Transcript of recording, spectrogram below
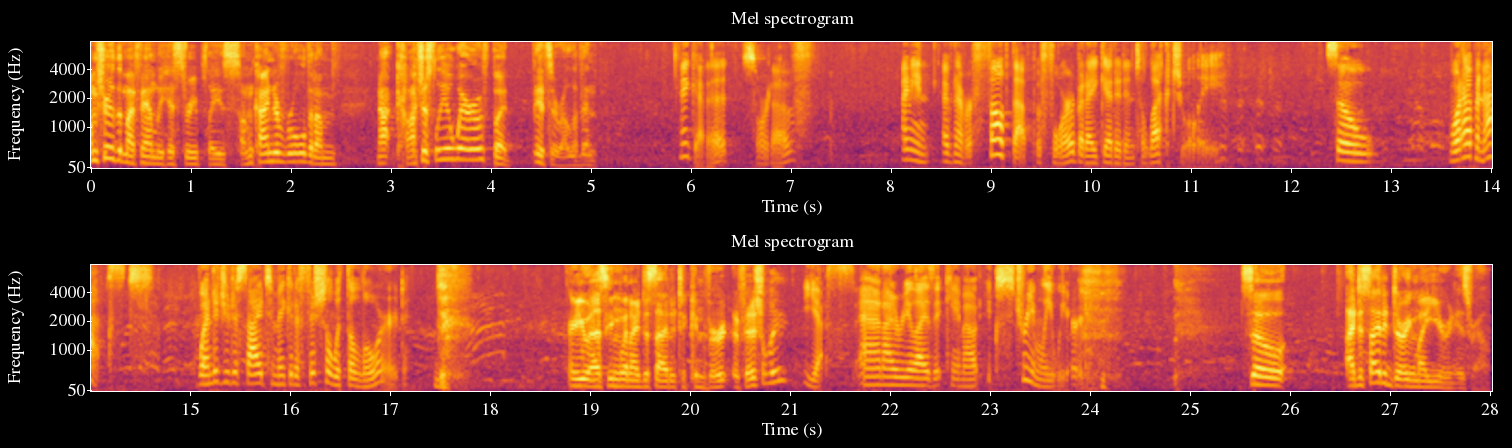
I'm sure that my family history plays some kind of role that I'm not consciously aware of, but it's irrelevant. I get it, sort of. I mean, I've never felt that before, but I get it intellectually. So, what happened next? When did you decide to make it official with the Lord? Are you asking when I decided to convert officially? Yes, and I realize it came out extremely weird. So, I decided during my year in Israel.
